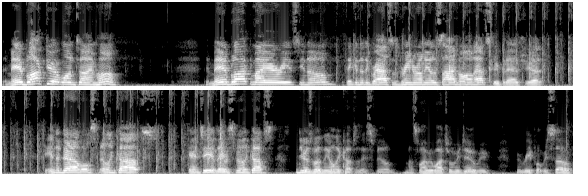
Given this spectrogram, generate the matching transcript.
They may have blocked you at one time, huh? They may have blocked my Aries, you know, thinking that the grass is greener on the other side and all that stupid ass shit. Being the devil, spilling cups. Guarantee if they were spilling cups, Yours wasn't the only cups that they spilled. That's why we watch what we do. We we reap what we sow.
